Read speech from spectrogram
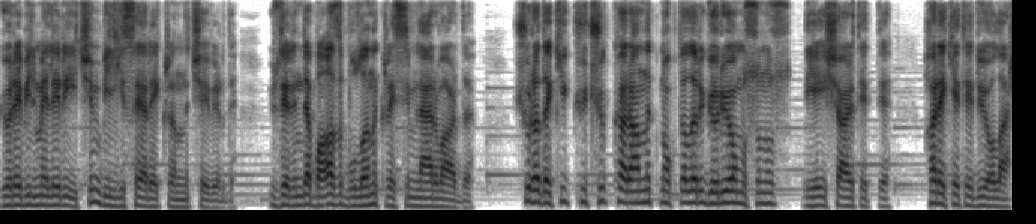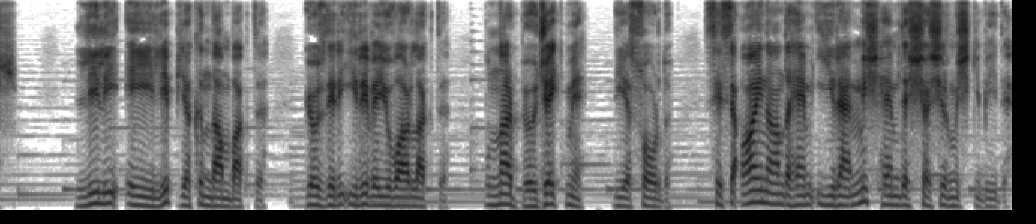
Görebilmeleri için bilgisayar ekranını çevirdi. Üzerinde bazı bulanık resimler vardı. Şuradaki küçük karanlık noktaları görüyor musunuz? diye işaret etti. Hareket ediyorlar. Lily eğilip yakından baktı. Gözleri iri ve yuvarlaktı. Bunlar böcek mi? diye sordu. Sesi aynı anda hem iğrenmiş hem de şaşırmış gibiydi.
